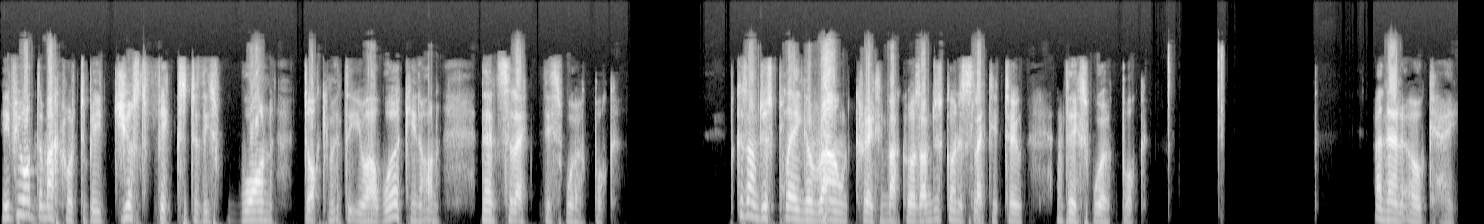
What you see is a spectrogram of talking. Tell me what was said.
If you want the macro to be just fixed to this one document that you are working on, then select this workbook. Because I'm just playing around creating macros, I'm just going to select it to this workbook. And then OK.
